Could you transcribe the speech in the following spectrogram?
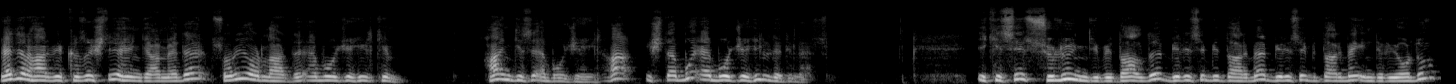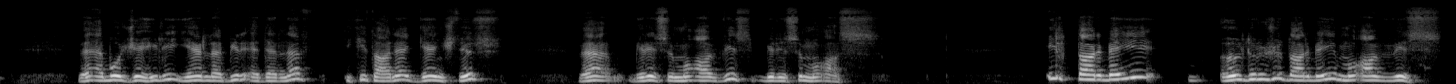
Bedir Harbi kızıştığı hengamede soruyorlardı Ebu Cehil kim? Hangisi Ebu Cehil? Ha işte bu Ebu Cehil dediler. İkisi sülün gibi daldı. Birisi bir darbe, birisi bir darbe indiriyordu. Ve Ebu Cehil'i yerle bir edenler iki tane gençtir ve birisi muavviz, birisi muaz. İlk darbeyi, öldürücü darbeyi muavviz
